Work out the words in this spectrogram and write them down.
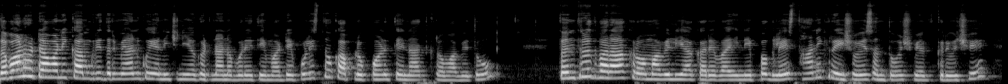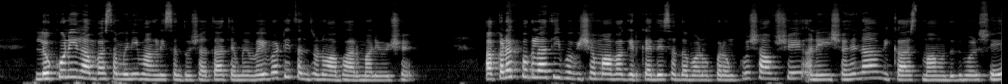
દબાણ હટાવવાની કામગીરી દરમિયાન કોઈ અનિચ્છનીય ઘટના ન બને તે માટે પોલીસનો કાફલો પણ તૈનાત કરવામાં આવ્યો હતો. તંત્ર દ્વારા કરવામાં આવેલી આ કાર્યવાહીને પગલે સ્થાનિક રહીશોએ સંતોષ વ્યક્ત કર્યો છે. લોકોની લાંબા સમયની માંગણી સંતોષાતા તેમણે વહીવટી તંત્રનો આભાર માન્યો છે. આ કડક પગલાંથી ભવિષ્યમાં આવા ગેરકાયદેસર દબાણો પર અંકુશ આવશે અને શહેરના વિકાસમાં મદદ મળશે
